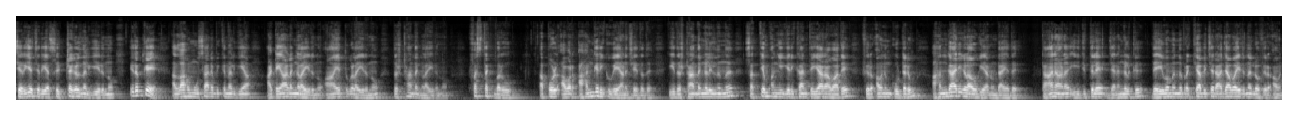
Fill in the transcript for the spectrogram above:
ചെറിയ ചെറിയ ശിക്ഷകൾ നൽകിയിരുന്നു. ഇതൊക്കെ അള്ളാഹു മൂസാ നബിക്ക് നൽകിയ അടയാളങ്ങളായിരുന്നു ആയത്തുകളായിരുന്നു ദൃഷ്ടാന്തങ്ങളായിരുന്നു. ഫസ്തക്ബറു. അപ്പോൾ അവർ അഹങ്കരിക്കുകയാണ് ചെയ്തത്. ഈ ദൃഷ്ടാന്തങ്ങളിൽ നിന്ന് സത്യം അംഗീകരിക്കാൻ തയ്യാറാവാതെ ഫിർ അവനും കൂട്ടരും അഹങ്കാരികളാവുകയാണ് ഉണ്ടായത്. താനാണ് ഈജിപ്തിലെ ജനങ്ങൾക്ക് ദൈവമെന്ന് പ്രഖ്യാപിച്ച രാജാവായിരുന്നല്ലോ ഫിർ അവൻ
